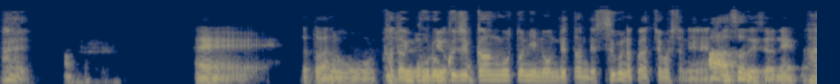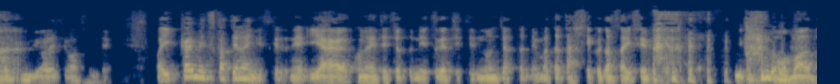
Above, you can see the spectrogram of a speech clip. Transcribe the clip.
はい。はい。えー、ちょっとあの、ただ収5、録6時間ごとに飲んでたんですぐなくなっちゃいましたね。ああ、そうですよね。はい言われてますんで。まあ、1回目使ってないんですけどね。いやー、この間ちょっと熱が出て飲んじゃったんで、また出してください、先輩。今度もまた、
